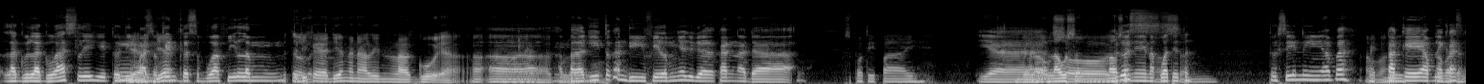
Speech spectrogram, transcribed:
lagu-lagu asli gitu Hmm. dimasukin Dia- ke sebuah film. Betul, Jadi kayak betul. dia ngenalin lagu ya. Uh, uh, Ngenalin lagu-lagu. apalagi itu kan di filmnya juga kan ada Spotify. ya Ada Lawson- Lawsonnya enak banget itu. terus ini apa? Apa? Pakai aplikasi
